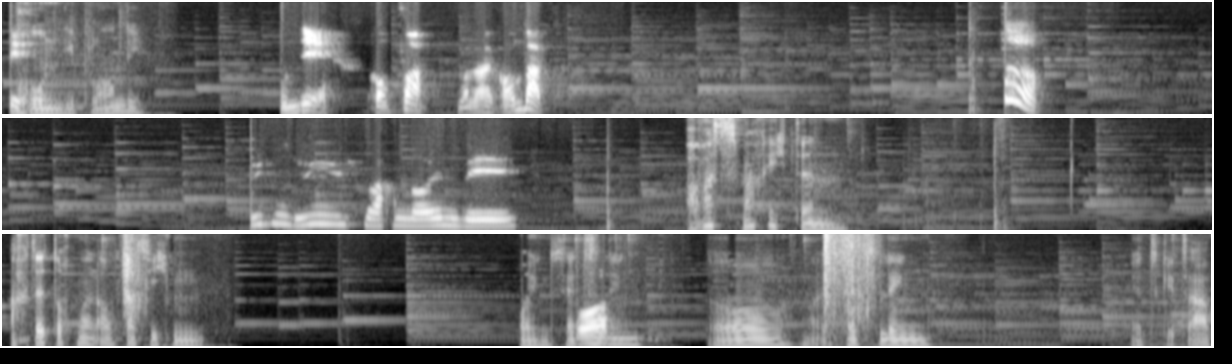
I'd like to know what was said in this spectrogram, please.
Okay. Hundi Blondi. Hundi. Kopf ab. Mortal Kombat. So. Ich mache einen neuen Weg. Aber was mache ich denn? Achtet doch mal auf, was ich... Oh, ein. Setzling. So, mal Setzling. Jetzt geht's ab.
